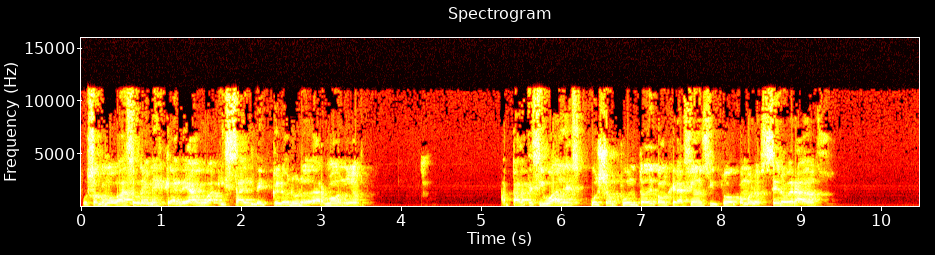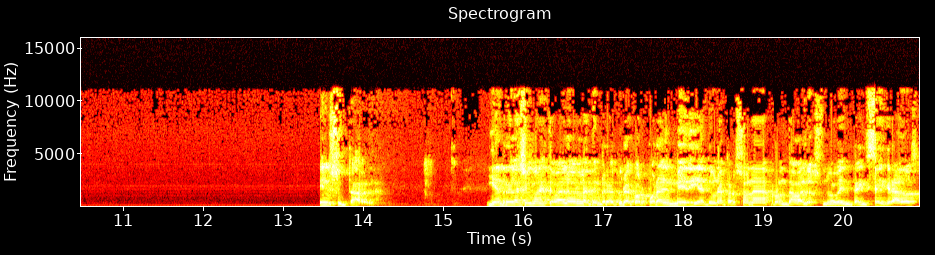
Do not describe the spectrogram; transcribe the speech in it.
Usó como base una mezcla de agua y sal de cloruro de armonio a partes iguales, cuyo punto de congelación situó como los 0 grados en su tabla. Y en relación con este valor, la temperatura corporal media de una persona rondaba los 96 grados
